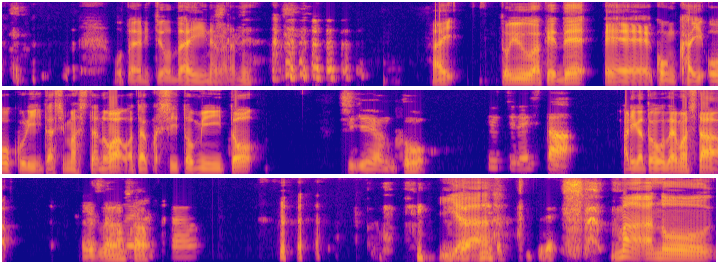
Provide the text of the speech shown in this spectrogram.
お便りちょうだい言いながらね。はい。というわけで、えー、今回お送りいたしましたのは、私、トミーと、しげやんと、ゆっちでした。ありがとうございました。ありがとうございました。ありがとうございました。いやー、まあ、あの、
